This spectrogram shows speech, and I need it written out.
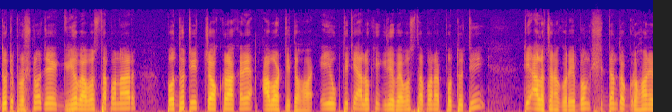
দুটি প্রশ্ন যে গৃহ ব্যবস্থাপনার পদ্ধতি চক্র আকারে আবর্তিত হয়। এই উক্তিটি আলোকে গৃহ ব্যবস্থাপনার পদ্ধতিটি আলোচনা করো এবং সিদ্ধান্ত গ্রহণের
